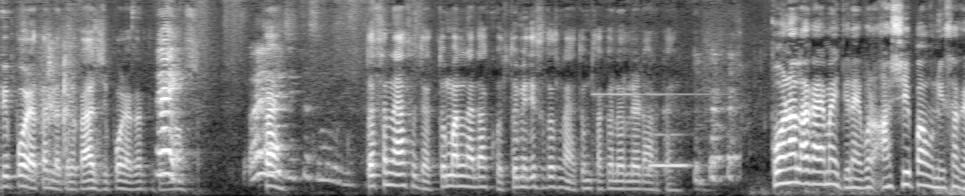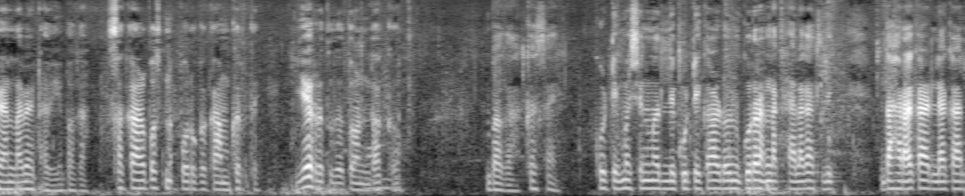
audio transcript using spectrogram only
मी पोळ्या चालल्या तुला आजी पोळ्या करते मावशी? काय? तसं नाही असू द्या तुम्हाला नाही दाखवत. तुम्ही दिसतच नाही. तुमचा कलर लय डार्क आहे. कोणाला काय माहिती नाही पण अशी पाहुणी सगळ्यांना भेटावी. बघा सकाळपासून पोरग काम करते ये रे तुझं तोंड दाखव. बघा कसं आहे. कुठे मशीन मधली कुठे काढून गुरांना खायला घातली. धारा काढल्या काल.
